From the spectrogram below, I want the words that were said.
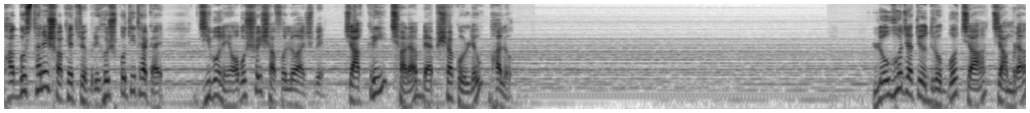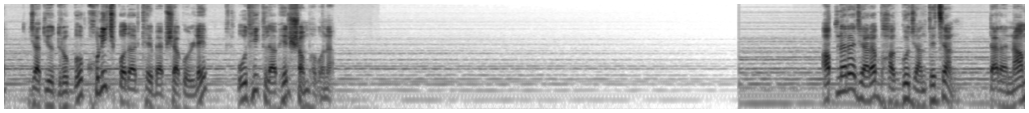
ভাগ্যস্থানে সক্ষেত্রে বৃহস্পতি থাকায় জীবনে অবশ্যই সাফল্য আসবে। চাকরি ছাড়া ব্যবসা করলেও ভালো। লৌহ জাতীয় দ্রব্য, চা, চামড়া জাতীয় দ্রব্য, খনিজ পদার্থের ব্যবসা করলে অধিক লাভের সম্ভাবনা। আপনারা যারা ভাগ্য জানতে চান, তারা নাম,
